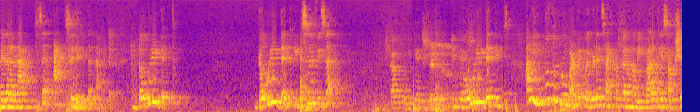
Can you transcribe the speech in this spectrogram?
whether an act is an accidental act dowry death dowry death itself is a. Dowry death it's ಅಲ್ಲಿ ಇನ್ನೊಂದು ಪ್ರೂವ್ ಮಾಡಬೇಕು. ಎವಿಡೆನ್ಸ್ ಆಕ್ಟ್ ಪ್ರಕಾರ ನಾವು ಈ ಭಾರತೀಯ ಸಾಕ್ಷ್ಯ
